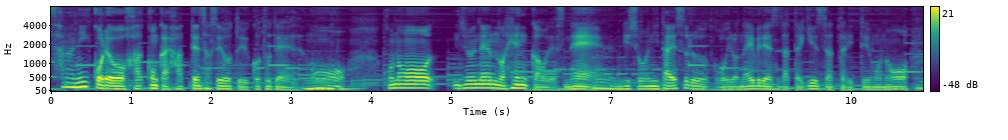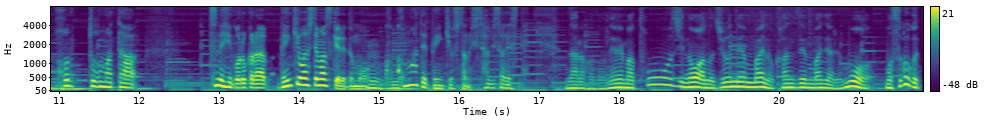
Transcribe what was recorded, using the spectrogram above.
さらにこれをは今回発展させようということでもうこの10年の変化をですね、うん。理想に対するこういろんなエビデンスだったり技術だったりっていうものをうん本当また常日頃から勉強はしてますけれども、うんうん。ここまで勉強したの久々ですね。なるほどね、まあ、当時のあの10年前の完全マニュアルももうすごく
